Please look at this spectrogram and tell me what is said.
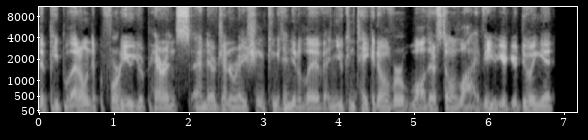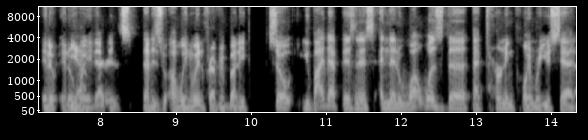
the people that owned it before you, your parents and their generation, can continue to live, and you can take it over while they're still alive. You're, you're doing it in a, in a yeah. way that is that is a win win for everybody. So you buy that business, and then what was the that turning point where you said,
